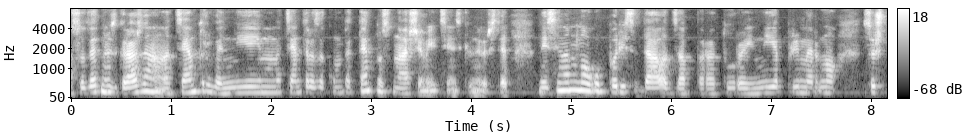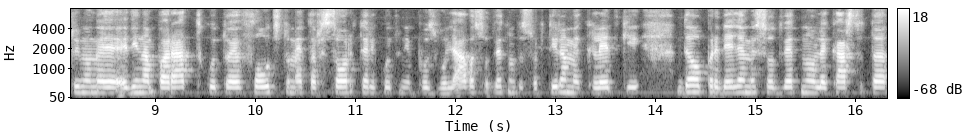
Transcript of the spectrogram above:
съответно изграждане на центрове, ние имаме центъра за компетентност в нашия медицински университет. Наистина много пари се дават за апаратура и ние, примерно, също имаме един апарат, който е flow stometer sorter, който ни позволява съответно да сортираме клетки, да определяме съответно лекарствата,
